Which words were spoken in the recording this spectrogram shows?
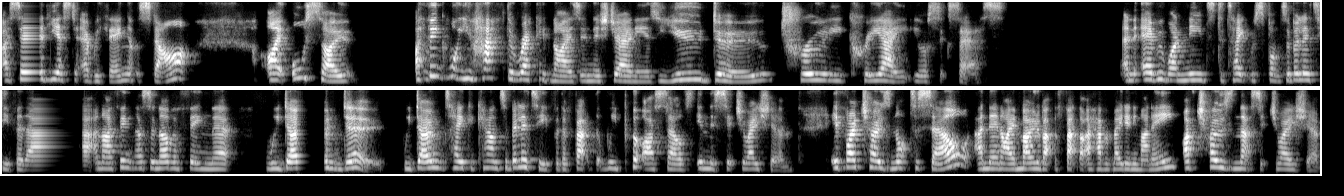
I said yes to everything at the start. I also I think what you have to recognize in this journey is you do truly create your success. And everyone needs to take responsibility for that. And I think that's another thing that we don't do we don't take accountability for the fact that we put ourselves in this situation. If I chose not to sell and then I moan about the fact that I haven't made any money, I've chosen that situation.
